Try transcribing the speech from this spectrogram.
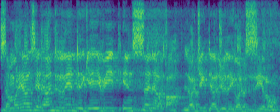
Somebody else had 100 rand, they gave it in sadaqah. Logic tells you they got zero.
